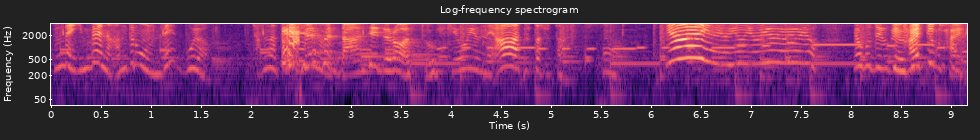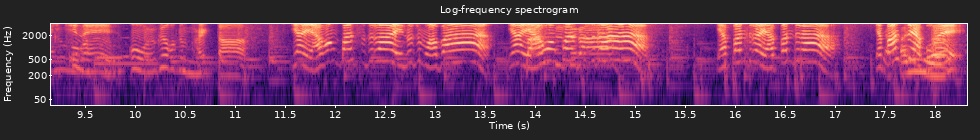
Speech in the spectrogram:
근데 인벤 안 들어오는데 뭐야? 장난 왜냐면 나한테 들어왔어. 개어이없네 아 좋다 좋다 어 야야야야야야야 야야 근데 여기 달빛이 좀좀 밝은 비치네. 것어 여기가 좀 음. 밝다. 야 야광 빤스들아 이리 좀 와봐. 야 야광 빤스들아. 빤스들아. 야 빤들아 야 빤들아. 야 빤스야 뭐해?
